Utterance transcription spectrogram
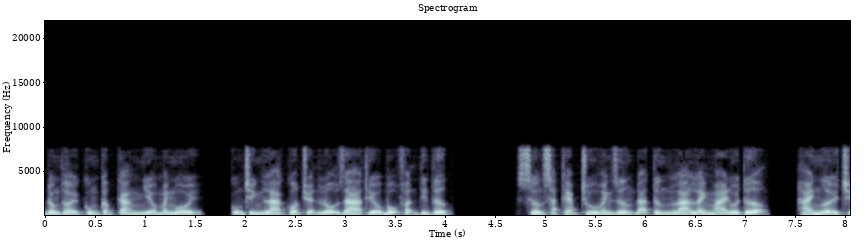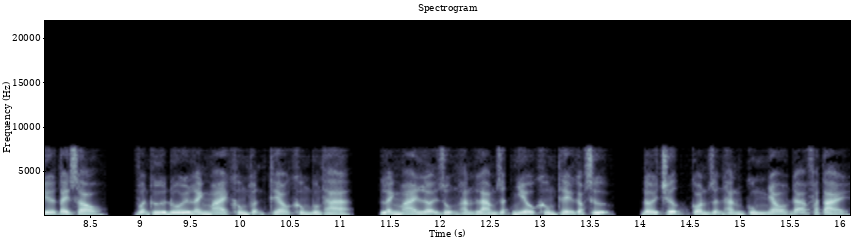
đồng thời cung cấp càng nhiều manh mối, cũng chính là cốt truyện lộ ra thiếu bộ phận tin tức. Sườn sắt thép Chu Hoành Dương đã từng là lãnh mai đối tượng, hai người chia tay sau, vẫn cứ đối lãnh mai không thuận theo không buông tha, lãnh mai lợi dụng hắn làm rất nhiều không thể gặp sự, đời trước còn dẫn hắn cùng nhau đã phát tải.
